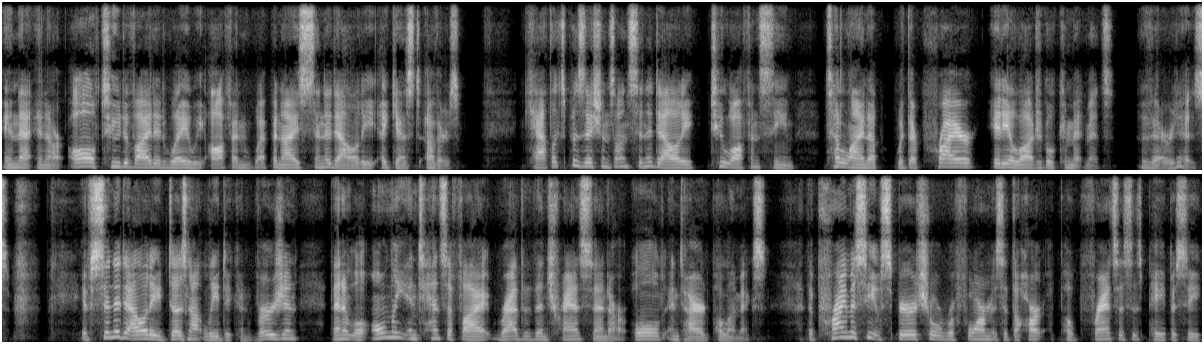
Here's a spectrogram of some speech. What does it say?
and that in our all too divided way we often weaponize synodality against others. Catholics' positions on synodality too often seem to line up with their prior ideological commitments. There it is. If synodality does not lead to conversion, then it will only intensify rather than transcend our old and tired polemics. The primacy of spiritual reform is at the heart of Pope Francis's papacy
